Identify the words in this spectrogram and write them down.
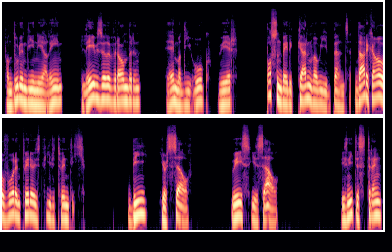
van doelen die niet alleen je leven zullen veranderen, maar die ook weer passen bij de kern van wie je bent. En daar gaan we voor in 2024. Be yourself. Wees jezelf. Wees niet te streng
